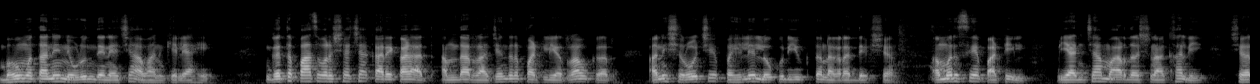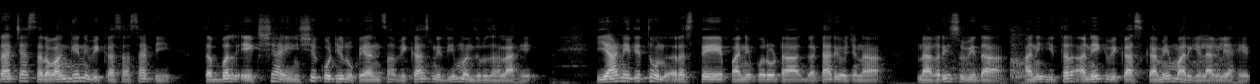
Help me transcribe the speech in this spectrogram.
बहुमताने निवडून देण्याचे आवाहन केले आहे. गत पाच वर्षाच्या कार्यकाळात आमदार राजेंद्र पाटील यड्रावकर आणि शिरोळचे पहिले लोकनियुक्त नगराध्यक्ष अमरसिंह पाटील यांच्या मार्गदर्शनाखाली शहराच्या सर्वांगीण विकासासाठी तब्बल एकशे ऐंशी कोटी रुपयांचा विकास निधी मंजूर झाला आहे. या निधीतून रस्ते पाणीपुरवठा गटार योजना नागरी सुविधा आणि इतर अनेक विकास कामे मार्गी लागली आहेत.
